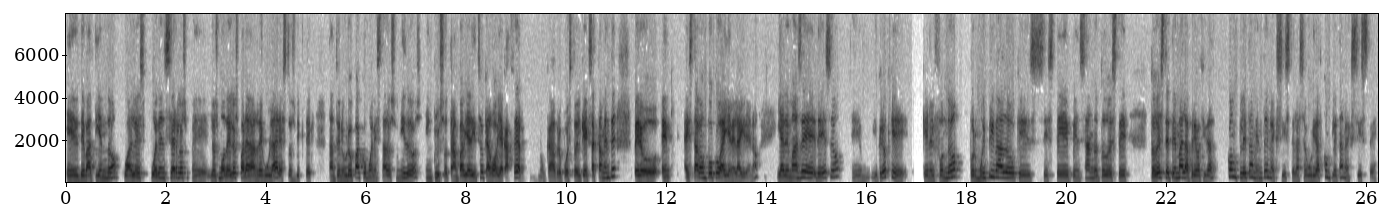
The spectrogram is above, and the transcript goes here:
eh, debatiendo cuáles pueden ser los, los, modelos para regular estos Big Tech, tanto en Europa como en Estados Unidos. Incluso Trump había dicho que algo había que hacer. Nunca ha propuesto el qué exactamente, pero estaba un poco ahí en el aire, ¿no? Y además de, eso, eh, yo creo que, en el fondo, por muy privado que se esté pensando todo este, todo este tema, la privacidad completamente no existe, la seguridad completa no existe.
